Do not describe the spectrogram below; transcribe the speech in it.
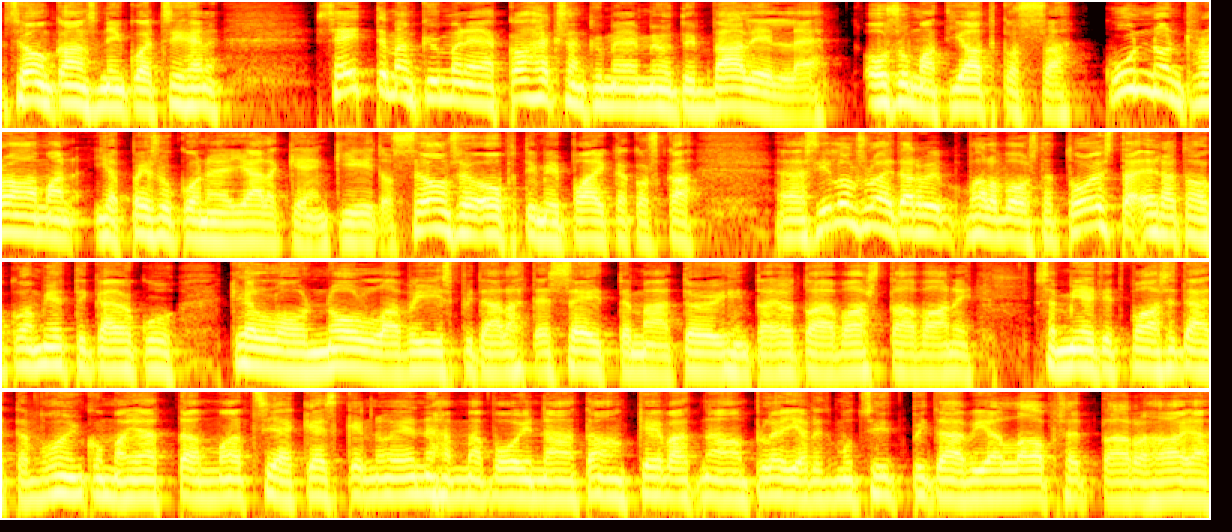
Se on kans niin kuin, että siihen 70 ja 80 minuutin välille osumat jatkossa kunnon draaman ja pesukoneen jälkeen kiitos. Se on se optimipaikka, koska silloin sun ei tarvitse valvoa sitä toista erätaukoa, miettikää joku kello on 05, pitää lähteä seitsemään töihin tai jotain vastaavaa, niin sä mietit vaan sitä, että voinko mä jättää matsia kesken, no enhän mä voi nää, tää on kevät, nämä on playerit, mutta sit pitää vielä lapset tarhaa ja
